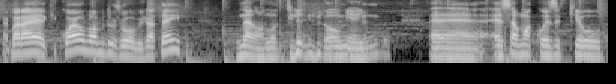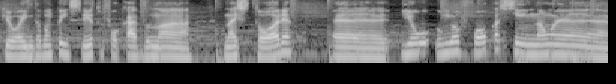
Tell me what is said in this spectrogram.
Agora, Eric, qual é o nome do jogo? Já tem? Não, não tem nome ainda. É, essa é uma coisa que eu, que eu ainda não pensei, tô focado na, na história. É, e o, o meu foco, assim, não é,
